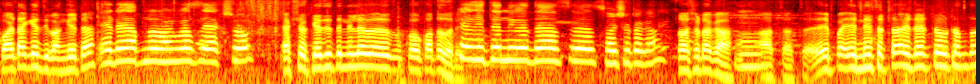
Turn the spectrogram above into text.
কয়টা কেজি ভাঙে এটা? এটা আপনার ভাঙবে আছে একশো। একশো কেজিতে নিলে কত করে? কেজিতে নিলে দেওয়া আছে ছয়শো টাকা। ছয়শো টাকা? আচ্ছা এই পা- নিচেরটা এটা একটু উঠান তো।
